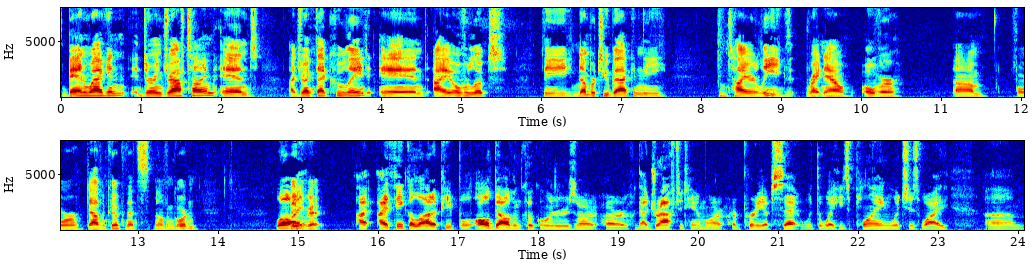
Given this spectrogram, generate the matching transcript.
bandwagon during draft time, and I drank that Kool Aid, and I overlooked the number two back in the entire league right now over um, for Dalvin Cook, and that's Melvin Gordon. well, Big I, regret. I, I think a lot of people, all Dalvin Cook owners are, are that drafted him are, are pretty upset with the way he's playing, which is why um,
